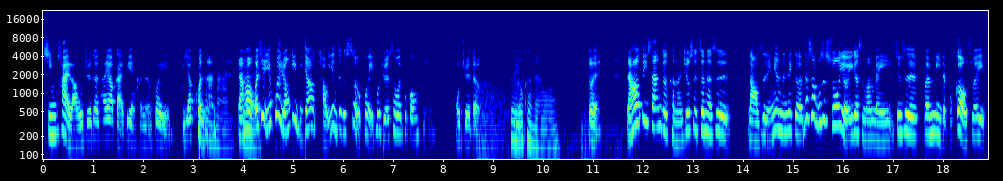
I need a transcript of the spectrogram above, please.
心态了，我觉得他要改变可能会比较困难。难，然后而且也会容易比较讨厌这个社会，会觉得社会不公平。我觉得，对，有可能哦，对。然后第三个可能就是真的是脑子里面的那个，那时候不是说有一个什么酶，就是分泌的不够，所以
